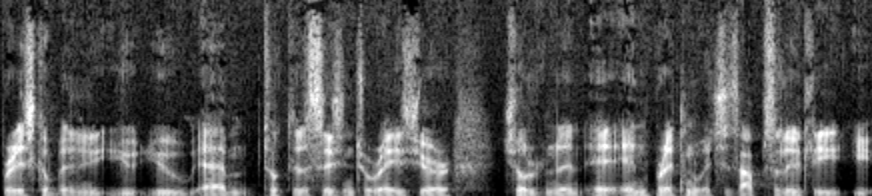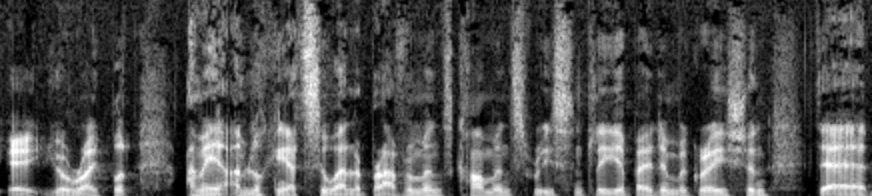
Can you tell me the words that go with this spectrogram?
British government. You you um, took the decision to raise your children in, in Britain, which is absolutely uh, you're right. But I mean, I'm looking at Suella Braverman's comments recently about immigration. The,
